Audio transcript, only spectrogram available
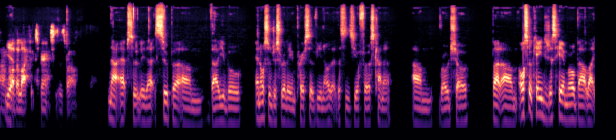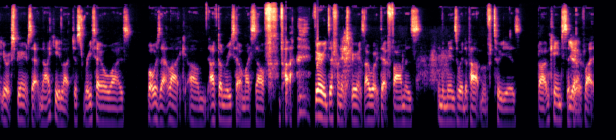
um, yeah. other life experiences as well. No, absolutely. That's super um, valuable and also just really impressive, you know, that this is your first kind of um, road show. But um, also keen to just hear more about like your experience at Nike, like just retail wise what was that like? Um, I've done retail myself, but very different experience. I worked at Farmers in the menswear department for two years, but I'm keen to yeah. hear if like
